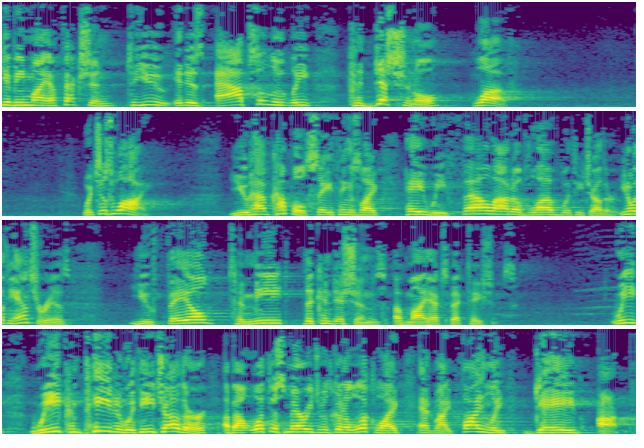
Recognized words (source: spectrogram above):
giving my affection to you. It is absolutely conditional love. Which is why you have couples say things like, hey, we fell out of love with each other. You know what the answer is? You failed to meet the conditions of my expectations. We, we competed with each other about what this marriage was going to look like, and I finally gave up.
